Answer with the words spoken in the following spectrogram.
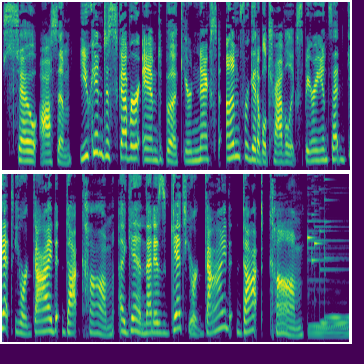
so awesome. You can discover and book your next unforgettable travel experience at getyourguide.com. Again, that is getyourguide.com.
